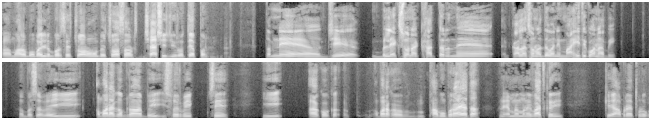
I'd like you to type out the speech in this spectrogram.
હા મારો મોબાઈલ નંબર છે ચોરાણું બે ચોસઠ છ્યાસી જીરો ત્રેપન. તમને જે બ્લેક સોના ખાતર ને કાલા સોના દવાની માહિતી કોણ આપી? હા, બસ હવે એ અમારા ગામના ભાઈ ઈશ્વરભાઈ છે એ આ કોક અમારા ફાર્મ ઉપર આવ્યા હતા અને એમણે મને વાત કરી કે આપણે થોડુંક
